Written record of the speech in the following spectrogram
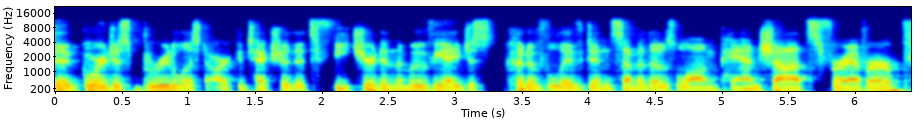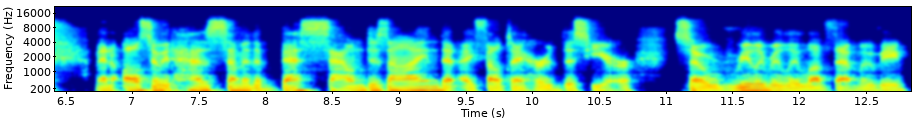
the gorgeous brutalist architecture that's featured in the movie. I just could have lived in some of those long pan shots forever. And also, it has some of the best sound design that I felt I heard this year. So, really, really love that movie.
